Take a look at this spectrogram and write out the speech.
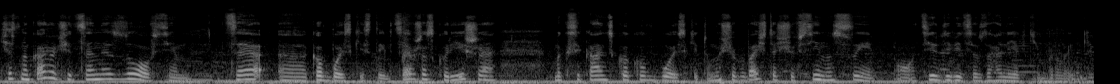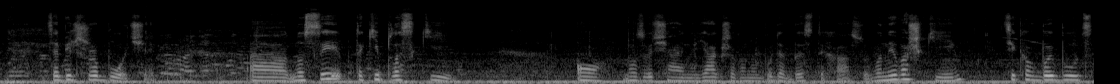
чесно кажучи, це не зовсім це е, ковбойський стиль. Це вже скоріше мексикансько-ковбойський, тому що ви бачите, що всі носи, о, ці дивіться взагалі як тімберлейки, це більш робочі. А, носи такі пласкі. О, ну звичайно, як же воно буде без Техасу? Вони важкі, ці ковбой бутс,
